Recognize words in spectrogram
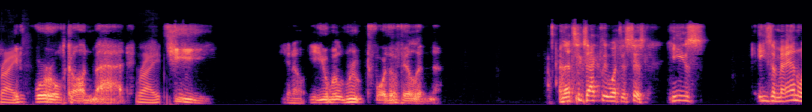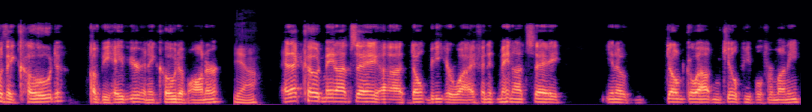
Right. A world gone mad. Right. He, you know, you will root for the villain. And that's exactly what this is. He's, he's a man with a code of behavior and a code of honor. Yeah. And that code may not say, uh, don't beat your wife. And it may not say, you know, don't go out and kill people for money,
